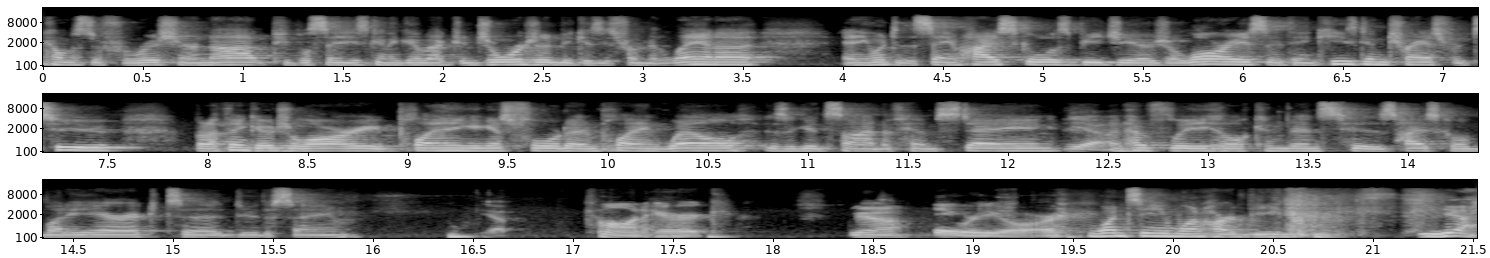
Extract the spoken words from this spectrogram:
comes to fruition or not. People say he's going to go back to Georgia because he's from Atlanta and he went to the same high school as BJ Ojulari, so I think he's going to transfer too. But I think Ojulari playing against Florida and playing well is a good sign of him staying. Yeah. And hopefully he'll convince his high school buddy Arik to do the same. Yep. Come on, Arik. Yeah. Stay where you are. One team, one heartbeat. yeah.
